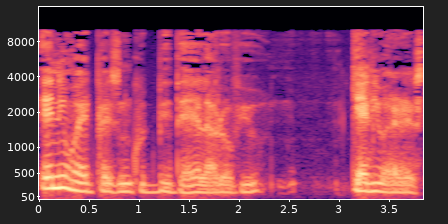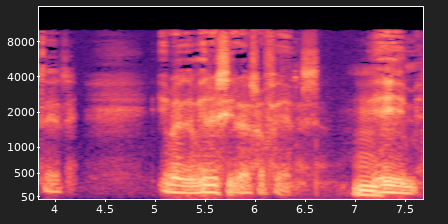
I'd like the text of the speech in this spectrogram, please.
any white person could beat the hell out of you, get you arrested. It was a very serious offense. Hmm. Amen.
